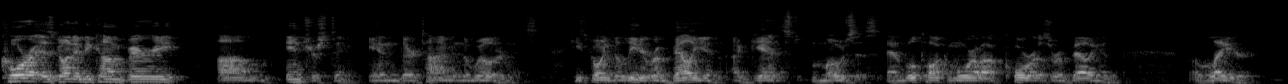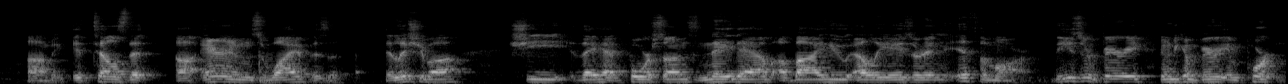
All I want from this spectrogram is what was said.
Korah is going to become very um, interesting in their time in the wilderness. He's going to lead a rebellion against Moses, and we'll talk more about Korah's rebellion later. Um, it tells that uh, Aaron's wife is Elisheba. She, they had four sons: Nadab, Abihu, Eleazar, and Ithamar. These are very going to become very important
